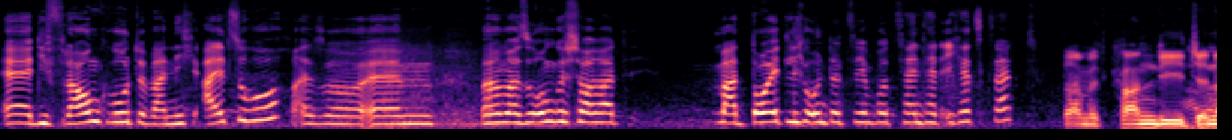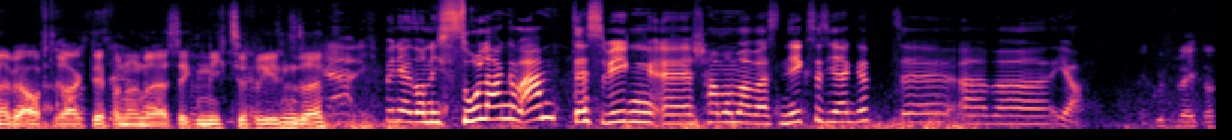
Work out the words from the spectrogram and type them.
äh, die Frauenquote war nicht allzu hoch. Also, ähm, wenn man mal so umgeschaut hat, mal deutlich unter 10 Prozent, hätte ich jetzt gesagt. Damit kann die Genderbeauftragte von 39 nicht zufrieden sein. Ja, ich bin ja noch nicht so lange im Amt, deswegen äh, schauen wir mal, was nächstes Jahr gibt. Äh, aber ja. Gut, vielleicht auch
